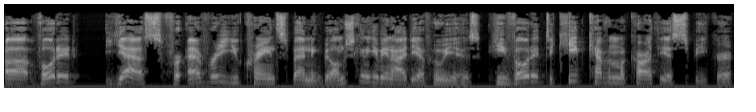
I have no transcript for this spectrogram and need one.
uh, voted yes for every Ukraine spending bill. I'm just going to give you an idea of who he is. He voted to keep Kevin McCarthy as Speaker.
